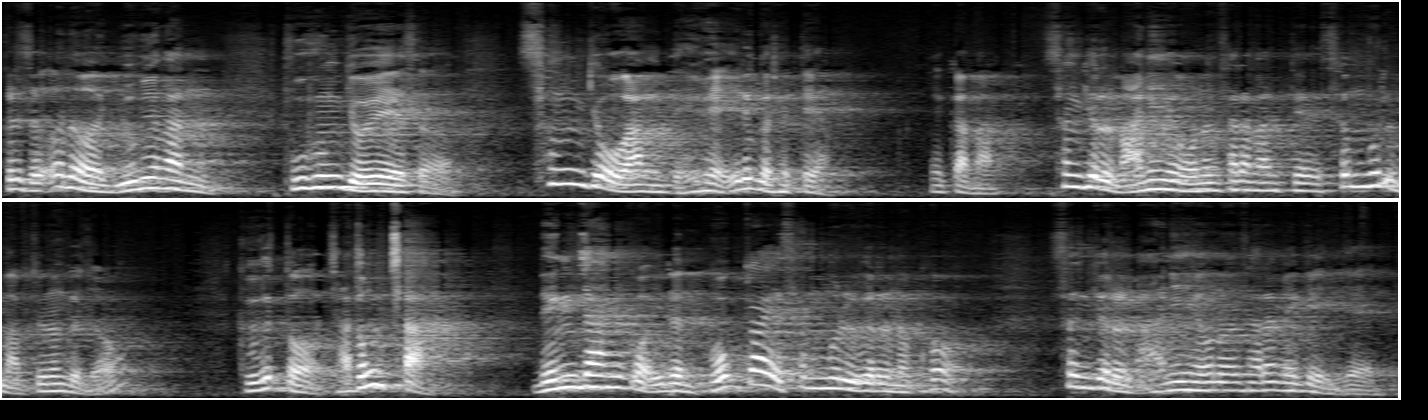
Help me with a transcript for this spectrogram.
그래서 어느 유명한 부흥교회에서 성교왕 대회 이런 걸 했대요. 그러니까 막 성교를 많이 해오는 사람한테 선물을 막 주는 거죠. 그것도 자동차, 냉장고 이런 고가의 선물을 걸어놓고 선교를 많이 해오는 사람에게 이제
